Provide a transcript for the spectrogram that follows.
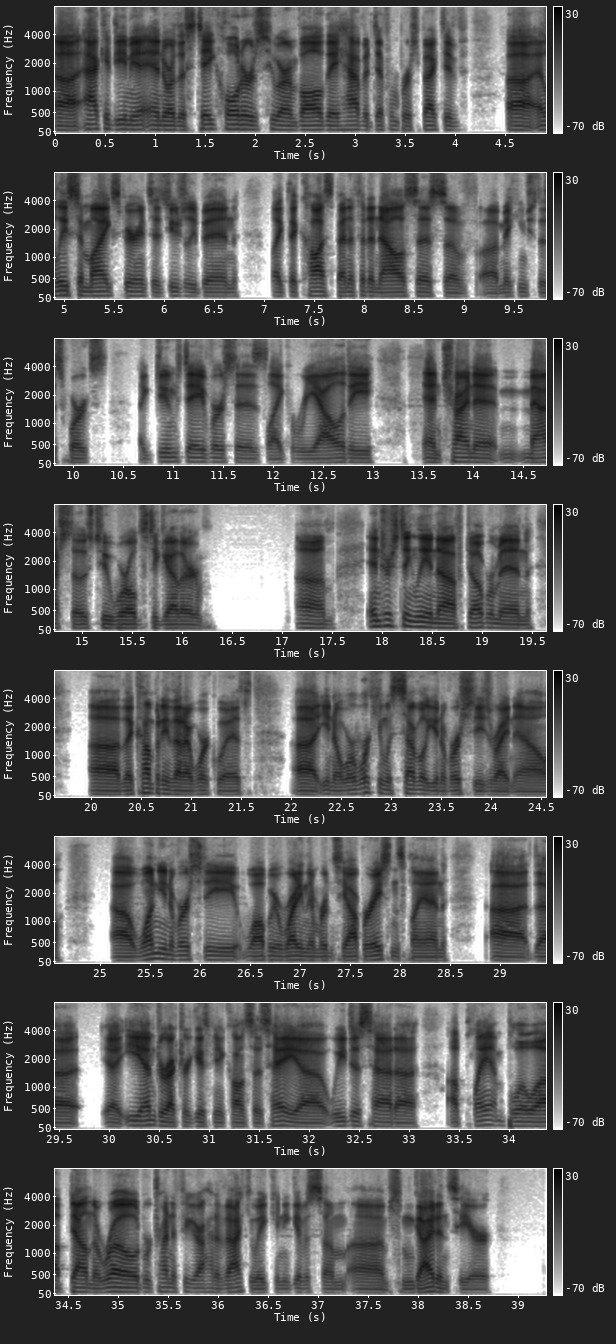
uh, academia and or the stakeholders who are involved they have a different perspective. Uh, at least in my experience, it's usually been like the cost benefit analysis of uh, making sure this works like doomsday versus like reality and trying to match those two worlds together. Um, interestingly enough, Doberman, uh, the company that I work with, uh, you know, we're working with several universities right now. Uh, one university, while we were writing the emergency operations plan, uh, the uh, EM director gives me a call and says, "Hey, uh, we just had a a plant blow up down the road. We're trying to figure out how to evacuate. Can you give us some some guidance here?"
